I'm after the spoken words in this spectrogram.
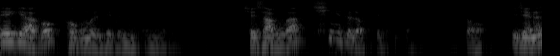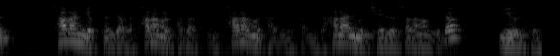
회개하고 복음을 믿으면 됩니다. 죄사함과 칭의를 얻게 되죠. 또 이제는 사랑이 없던 자가 사랑을 받았으니 사랑을 가지고 삽니다. 하나님을 제일로 사랑합니다. 이웃을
